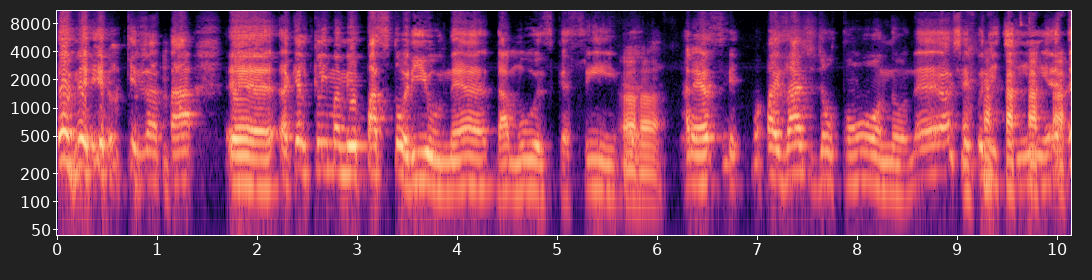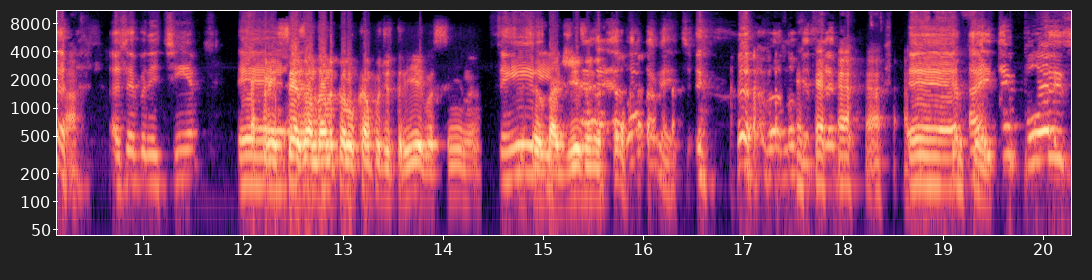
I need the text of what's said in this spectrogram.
meio que já tá é, aquele clima meio pastoril, né? Da música, assim. Uh -huh. né? Parece uma paisagem de outono, né? Eu achei bonitinha. achei bonitinha. É... A princesa andando pelo campo de trigo, assim, né? Sim, da Disney. É, exatamente. me é, Aí depois,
